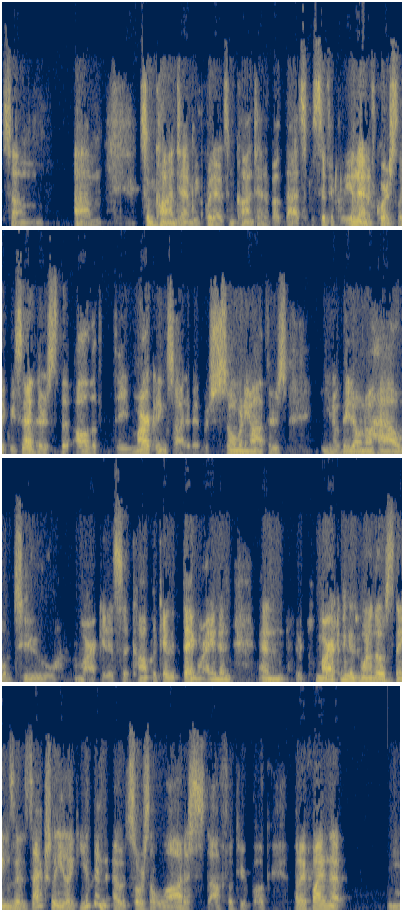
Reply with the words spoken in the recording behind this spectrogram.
some um, some content. We put out some content about that specifically. And then of course like we said there's the all the, the marketing side of it which so many authors you know they don't know how to market it's a complicated thing right and and marketing is one of those things that it's actually like you can outsource a lot of stuff with your book but i find that mm,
